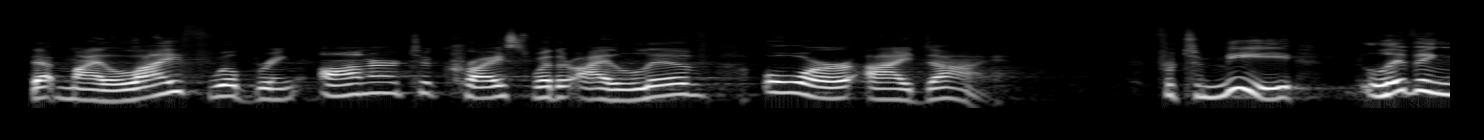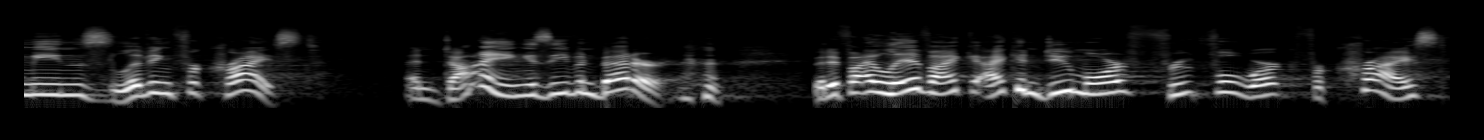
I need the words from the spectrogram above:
that my life will bring honor to Christ whether I live or I die. For to me, living means living for Christ, and dying is even better. but if I live, I, I can do more fruitful work for Christ,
